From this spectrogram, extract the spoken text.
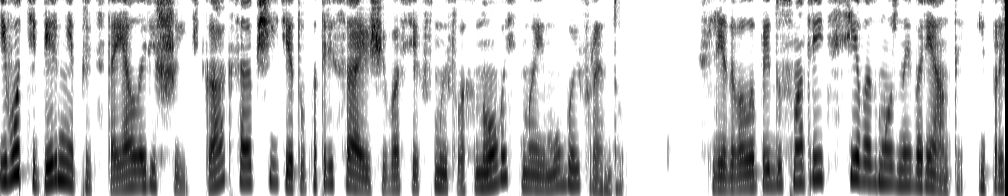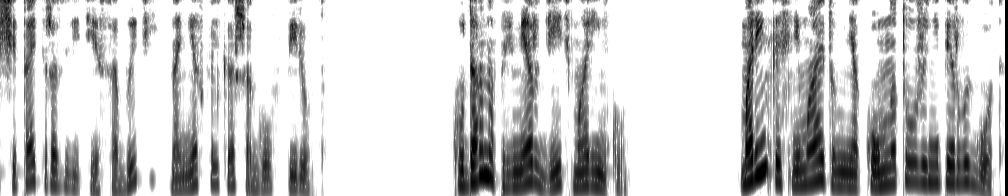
И вот теперь мне предстояло решить, как сообщить эту потрясающую во всех смыслах новость моему бойфренду. Следовало предусмотреть все возможные варианты и просчитать развитие событий на несколько шагов вперед. Куда, например, деть Маринку? Маринка снимает у меня комнату уже не первый год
